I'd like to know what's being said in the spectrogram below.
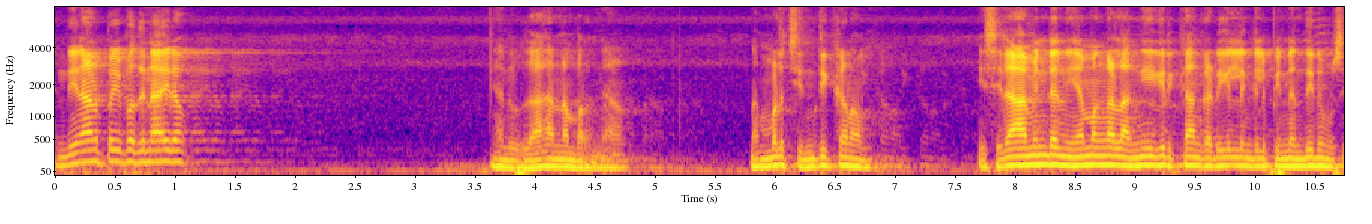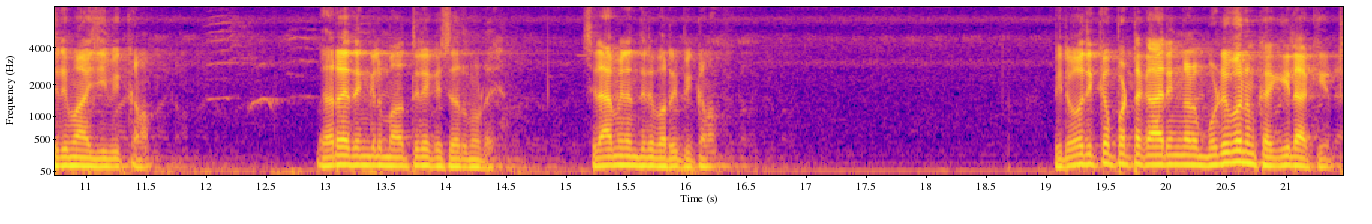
എന്തിനാണ് ഇപ്പോൾ ഈ പതിനായിരം? ഞാൻ ഉദാഹരണം പറഞ്ഞാണ്. നമ്മൾ ചിന്തിക്കണം. ഇസ്ലാമിന്റെ നിയമങ്ങൾ അംഗീകരിക്കാൻ കഴിയില്ലെങ്കിൽ പിന്നെ പിന്നെന്തിനു മുസ്ലിമായി ജീവിക്കണം? വേറെ ഏതെങ്കിലും മതത്തിലേക്ക് ചേർന്നൂടെ? ഇസ്ലാമിനെന്തിനു പറയിപ്പിക്കണം? വിരോധിക്കപ്പെട്ട കാര്യങ്ങൾ മുഴുവനും കയ്യിലാക്കിയിട്ട്.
